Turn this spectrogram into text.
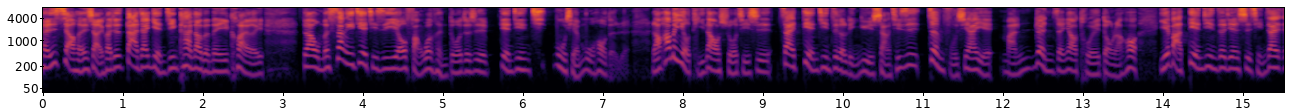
很小很小一块，就是大家眼睛看到的那一块而已。对啊，我们上一届其实也有访问很多就是电竞目前幕后的人，然后他们有提到说，其实，在电竞这个领域上，其实政府现在也蛮认真要推动，然后也把电竞这件事情在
